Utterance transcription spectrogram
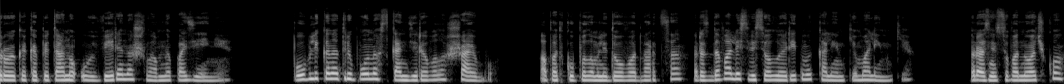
Тройка капитана уверенно шла в нападение. Публика на трибунах скандировала шайбу, а под куполом Ледового дворца раздавались веселые ритмы калинки-малинки. Разницу в одно очко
